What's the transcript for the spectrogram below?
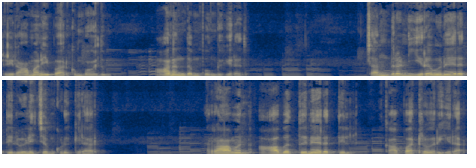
ஸ்ரீராமனை பார்க்கும் பொழுதும் ஆனந்தம் பொங்குகிறது. சந்திரன் இரவு நேரத்தில் வெளிச்சம் கொடுக்கிறார். ராமன் ஆபத்து நேரத்தில் காப்பாற்ற வருகிறார்.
